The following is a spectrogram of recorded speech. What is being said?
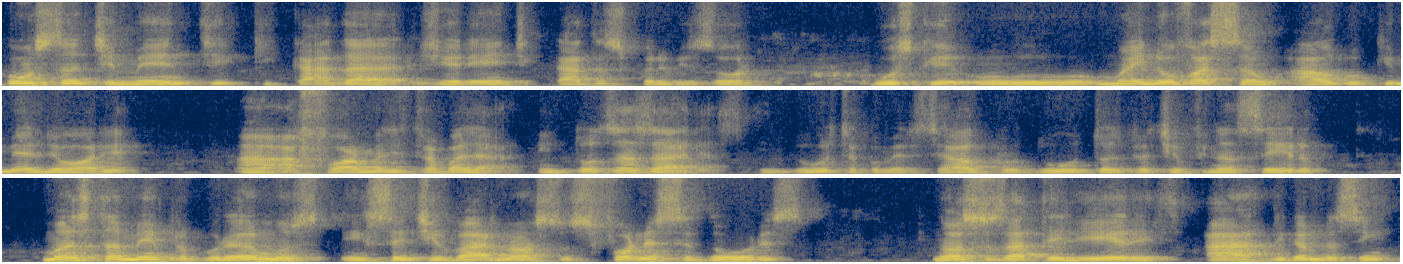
constantemente que cada gerente, cada supervisor busque um, uma inovação, algo que melhore a, a, forma de trabalhar em todas as áreas, indústria, comercial, produto, administrativo financeiro, mas também procuramos incentivar nossos fornecedores, nossos ateliês a, digamos assim,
